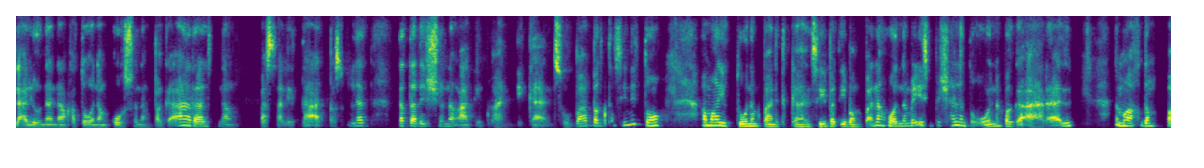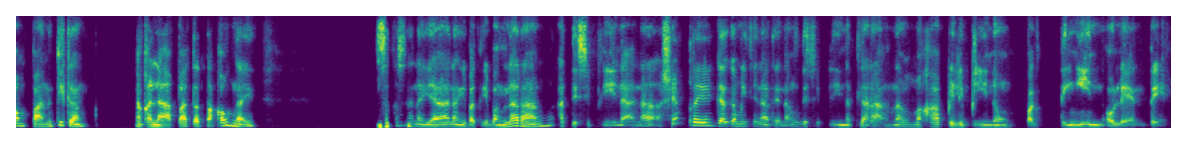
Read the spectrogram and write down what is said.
Lalo na nakatuon ng kurso ng pag-aaral ng pasalita at pasulat na tradisyon ng ating panitikan. So babagtasin nito ang mga yugto ng panitikan sa iba't ibang panahon na may espesyal na doon ng pag-aaral ng mga akdang pampanitikan na kalapat at nakaungay sa kasanayan ng iba't ibang larang at disiplina na syempre gagamitin natin ang disiplina at larang ng maka-Pilipinong pagtingin o lente.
